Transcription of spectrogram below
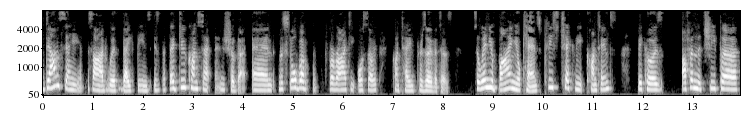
downside with baked beans is that they do contain sugar and the store variety also contain preservatives. So when you're buying your cans, please check the contents because often the cheaper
